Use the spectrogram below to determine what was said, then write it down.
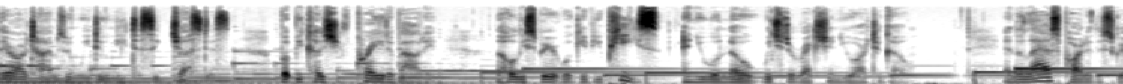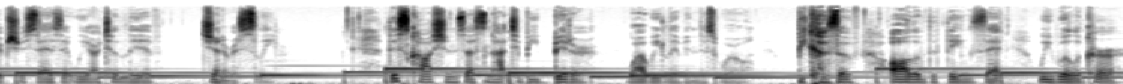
there are times when we do need to seek justice. But because you've prayed about it, the Holy Spirit will give you peace and you will know which direction you are to go. And the last part of the scripture says that we are to live generously. This cautions us not to be bitter while we live in this world because of all of the things that we will occur,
